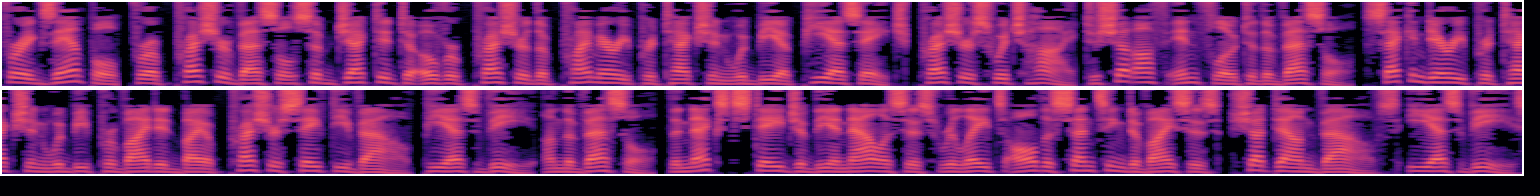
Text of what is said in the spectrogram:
For example, for a pressure vessel subjected to overpressure the primary protection would be a PSH pressure switch high to shut off inflow to the vessel. Secondary protection would be provided by a pressure safety valve PSV on the vessel. The next stage of the analysis relates all the sensing devices, shutdown valves ESVs,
